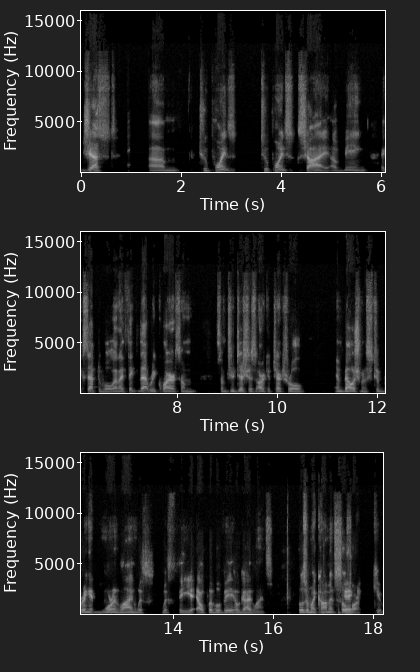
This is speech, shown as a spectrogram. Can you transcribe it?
just um, two points, two points shy of being acceptable, and I think that requires some some judicious architectural embellishments to bring it more in line with with the El Pueblo Viejo guidelines. Those are my comments so Okay. far. Thank you.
